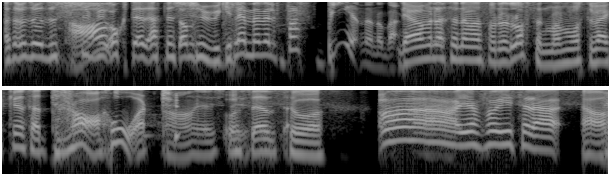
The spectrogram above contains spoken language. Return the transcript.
Alltså, de, Ja, och att den De suger... klämmer väl fast benen och bara... Ja men alltså när man får loss den, man måste verkligen så dra hårt. Ja, det, och sen så, Ah, jag får ju sådär... ja.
